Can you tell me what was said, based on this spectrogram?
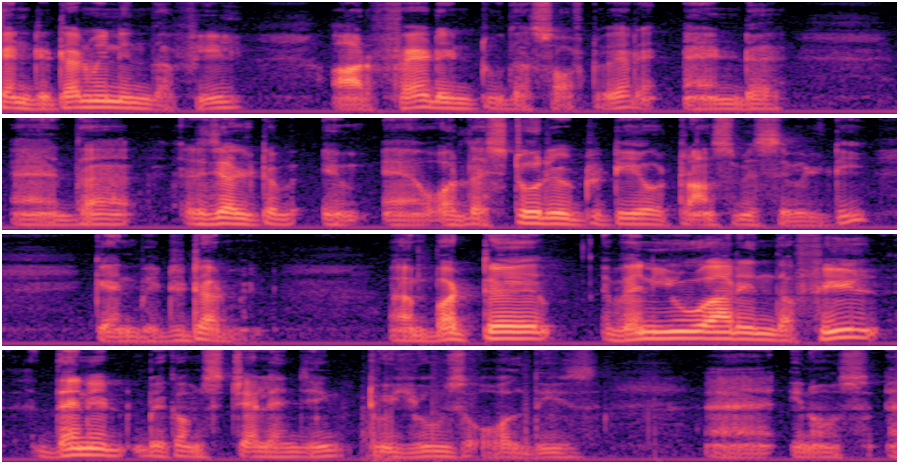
can determine in the field are fed into the software and, uh, and the result of, uh, or the storability or transmissibility can be determined. Uh, but uh, when you are in the field then it becomes challenging to use all these uh, you know uh,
